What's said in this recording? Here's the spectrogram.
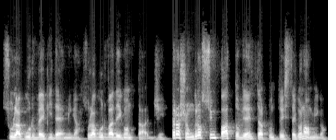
sulla curva epidemica, sulla curva dei contagi, però c'è un grosso impatto ovviamente dal punto di vista economico,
